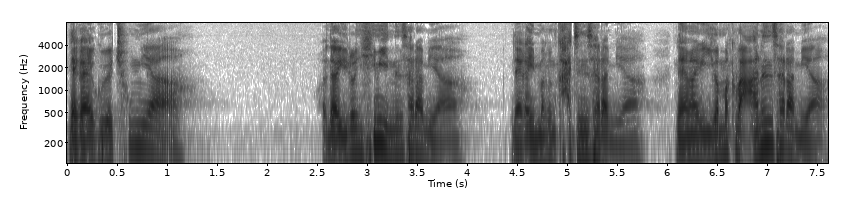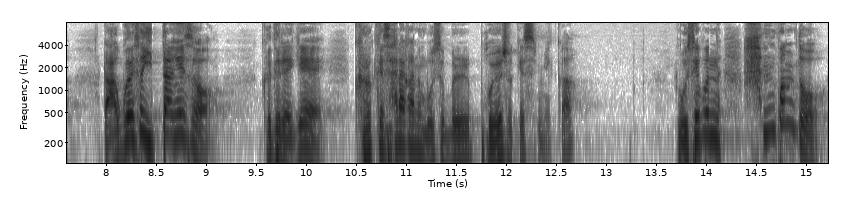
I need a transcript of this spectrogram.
내가 애굽의 총리야. 내가 이런 힘이 있는 사람이야. 내가 이만큼 가진 사람이야. 내가 이만큼 아는 사람이야. 라고 해서 이 땅에서 그들에게 그렇게 살아가는 모습을 보여줬겠습니까? 요셉은 한 번도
